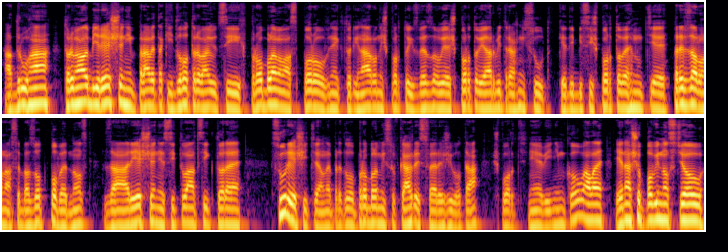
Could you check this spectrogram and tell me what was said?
a druhá, ktorá mala byť riešením práve takých dlhotrvajúcich problémov a sporov v niektorých národných športových zväzov je športový arbitrážny súd, kedy by si športové hnutie prevzalo na seba zodpovednosť za riešenie situácií, ktoré sú riešiteľné, preto problémy sú v každej sfére života. Šport nie je výnimkou, ale je našou povinnosťou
